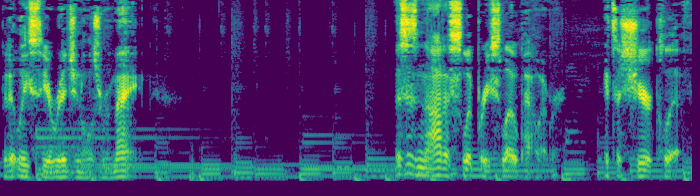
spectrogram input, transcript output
but at least the originals remain. This is not a slippery slope, however. It's a sheer cliff.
